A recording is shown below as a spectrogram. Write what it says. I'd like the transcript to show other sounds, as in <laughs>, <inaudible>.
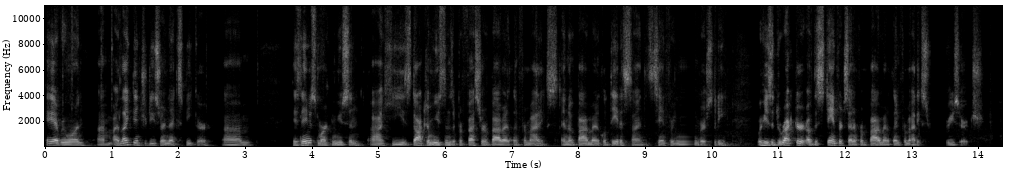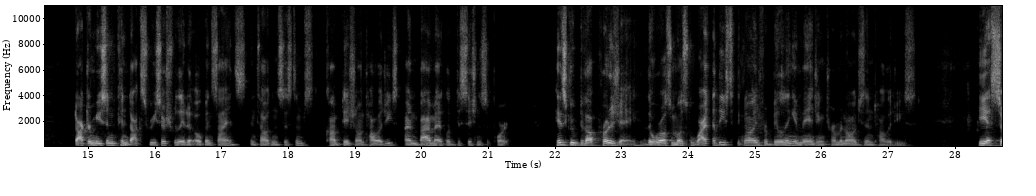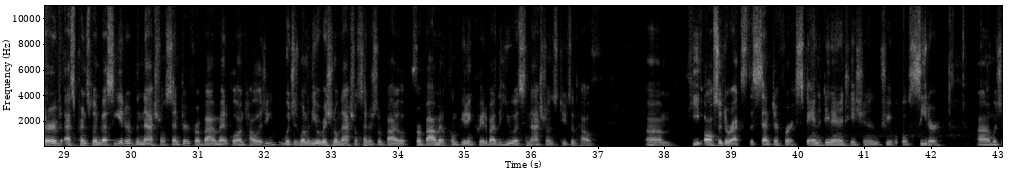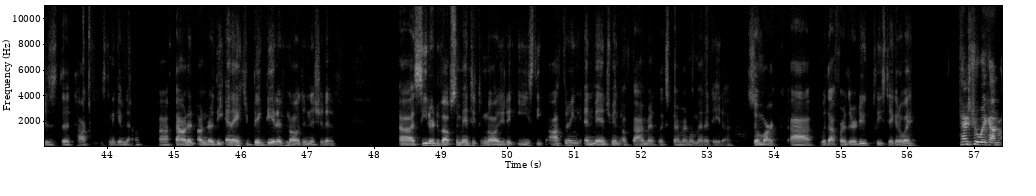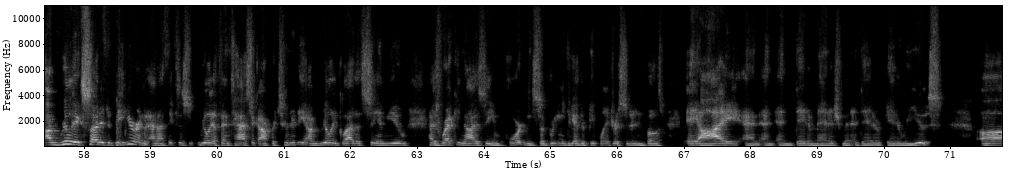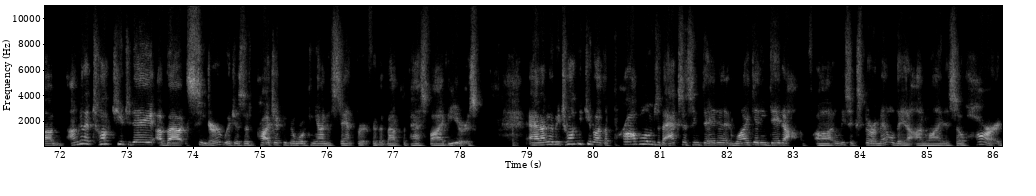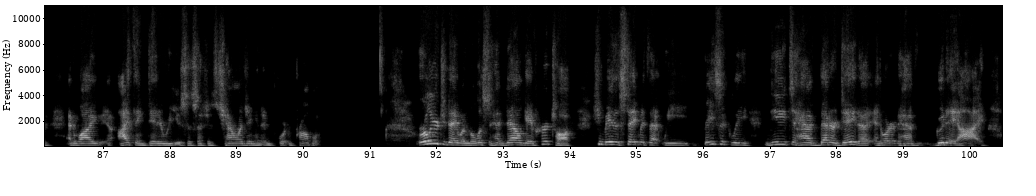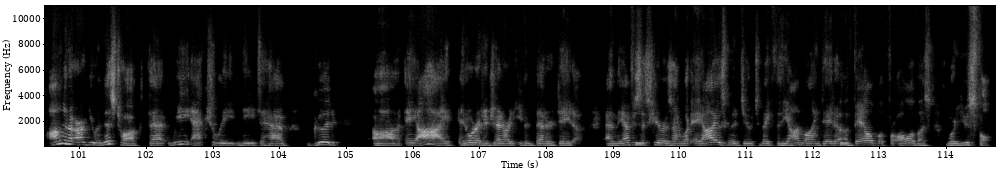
Hey everyone, um, I'd like to introduce our next speaker. Um, his name is Mark Musen. Uh, he's Dr. Musen's a professor of biomedical informatics and of biomedical data science at Stanford University, where he's a director of the Stanford Center for Biomedical Informatics Research. Dr. Musen conducts research related to open science, intelligent systems, computational ontologies, and biomedical decision support. His group developed Protege, the world's most widely used technology for building and managing terminologies and ontologies. He has served as principal investigator of the National Center for Biomedical Ontology, which is one of the original national centers for, bio, for biomedical computing created by the U.S. National Institutes of Health. Um, he also directs the Center for Expanded Data Annotation and Retrieval, CEDAR, um, which is the talk he's going to give now, uh, founded under the NIH Big Data Knowledge Initiative. Uh, CEDAR develops semantic technology to ease the authoring and management of biomedical experimental metadata. So Mark, uh, without further ado, please take it away. Thanks, for Rick. I'm, I'm really excited to be here, and, and I think this is really a fantastic opportunity. I'm really glad that CMU has recognized the importance of bringing together people interested in both AI and, and, and data management and data, data reuse. Um, I'm going to talk to you today about CEDAR, which is a project we've been working on at Stanford for the, about the past five years. And I'm going to be talking to you about the problems of accessing data and why getting data, uh, at least experimental data online is so hard and why I think data reuse is such a challenging and important problem. Earlier today, when Melissa Haendel gave her talk, she made the statement that we basically need to have better data in order to have good AI. I'm going to argue in this talk that we actually need to have good uh, AI in order to generate even better data. And the emphasis here is on what AI is going to do to make the online data available for all of us more useful.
